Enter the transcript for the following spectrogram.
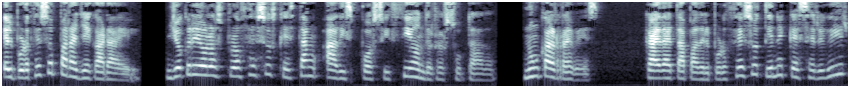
el proceso para llegar a él. Yo creo los procesos que están a disposición del resultado, nunca al revés. Cada etapa del proceso tiene que servir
